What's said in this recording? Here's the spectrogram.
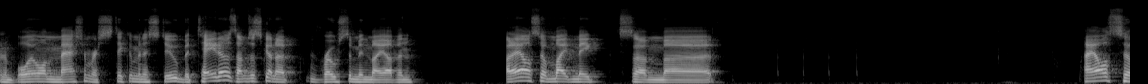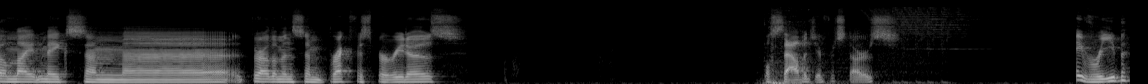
I'm Gonna boil them, mash them, or stick them in a stew. Potatoes, I'm just gonna roast them in my oven. But I also might make some, uh... I also might make some, uh... Throw them in some breakfast burritos. We'll salvage it for stars. Hey, Reeb.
